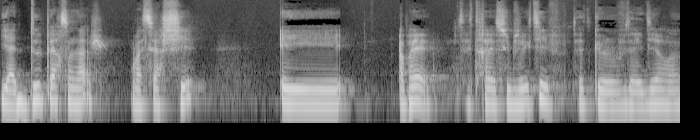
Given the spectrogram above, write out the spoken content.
Il y a deux personnages, on va se faire chier. Et après, c'est très subjectif. Peut-être que vous allez dire, euh,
